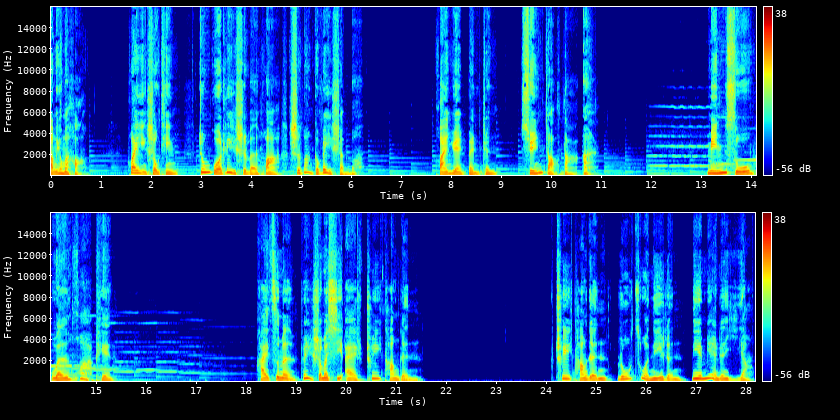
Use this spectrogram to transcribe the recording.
朋友们好，欢迎收听《中国历史文化十万个为什么》，还原本真，寻找答案。民俗文化篇：孩子们为什么喜爱吹糖人？吹糖人如做泥人、捏面人一样。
